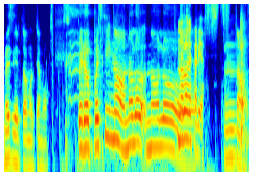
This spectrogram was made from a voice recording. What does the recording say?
No es cierto, amor, te amo. Pero pues sí, no, no lo, no lo. No lo dejarías. No.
